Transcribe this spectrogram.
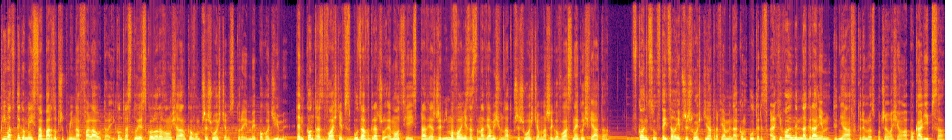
Klimat tego miejsca bardzo przypomina Fallouta i kontrastuje z kolorową, sielankową przeszłością, z której my pochodzimy. Ten kontrast właśnie wzbudza w graczu emocje i sprawia, że mimowolnie zastanawiamy się nad przyszłością naszego własnego świata. W końcu, w tej całej przyszłości natrafiamy na komputer z archiwalnym nagraniem dnia, w którym rozpoczęła się apokalipsa.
